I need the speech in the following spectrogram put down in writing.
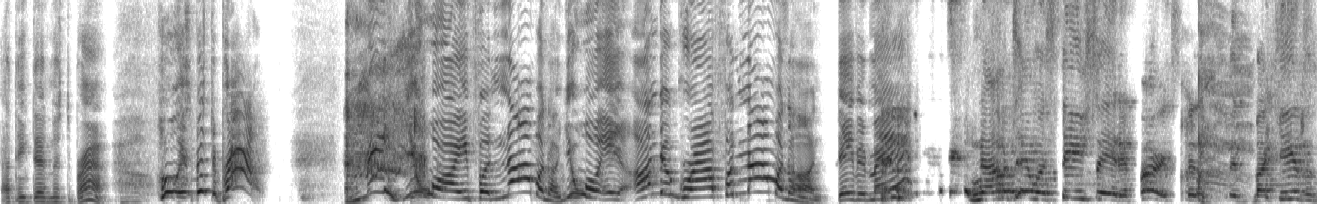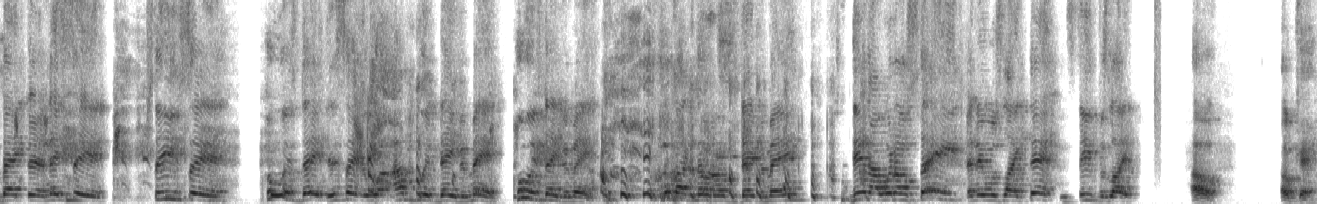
I think that's Mr. Brown. Who is Mr. Brown? Man, you are a phenomenon. You are an underground phenomenon, David, man. Now I'm gonna tell you what Steve said at first. my kids was back there and they said, Steve said, "Who is David?" Said, "Well, I'm with David Mann. Who is David Mann? Nobody knows David Mann." Then I went on stage and it was like that, and Steve was like, "Oh, okay."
